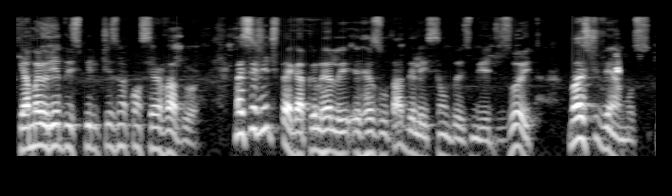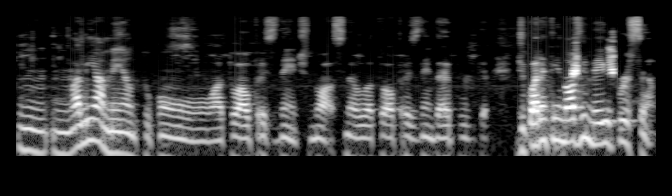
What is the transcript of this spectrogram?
que a maioria do espiritismo é conservador. Mas se a gente pegar pelo resultado da eleição 2018, nós tivemos um, um, alinhamento com o atual presidente nosso, né, o atual presidente da República, de 49,5%.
